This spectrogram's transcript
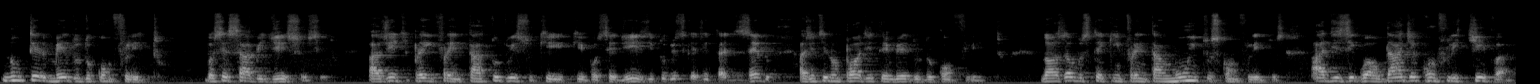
não ter medo do conflito. Você sabe disso, Ciro. A gente, para enfrentar tudo isso que, que você diz e tudo isso que a gente está dizendo, a gente não pode ter medo do conflito nós vamos ter que enfrentar muitos conflitos. A desigualdade é conflitiva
